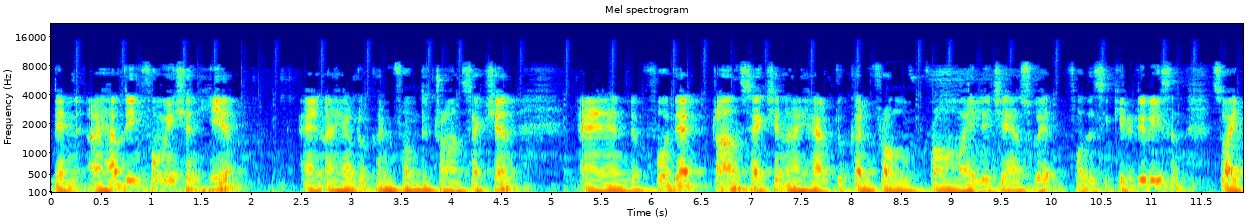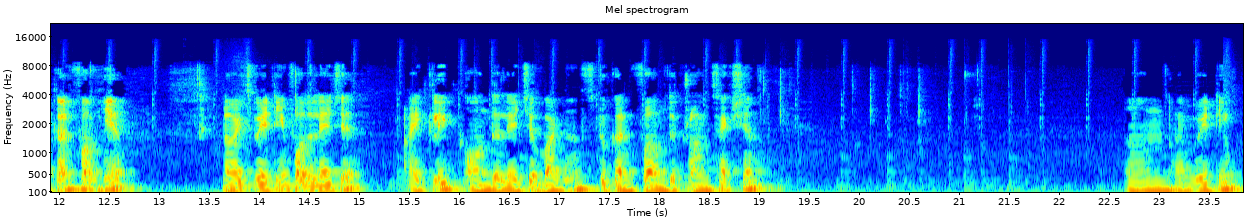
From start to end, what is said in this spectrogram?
Then I have the information here and I have to confirm the transaction. And for that transaction I have to confirm from my ledger as well for the security reason. So I confirm here. Now it's waiting for the ledger. I click on the ledger buttons to confirm the transaction. Um, I'm waiting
